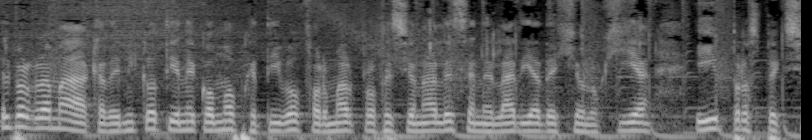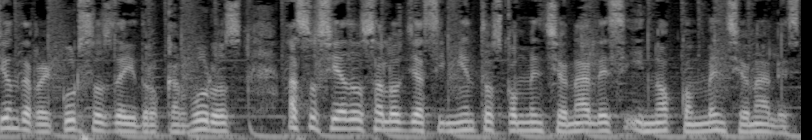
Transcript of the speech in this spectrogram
El programa académico tiene como objetivo formar profesionales en el área de geología y prospección de recursos de hidrocarburos asociados a los yacimientos convencionales y no convencionales,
